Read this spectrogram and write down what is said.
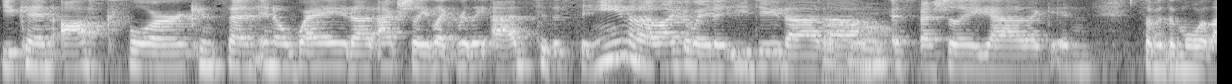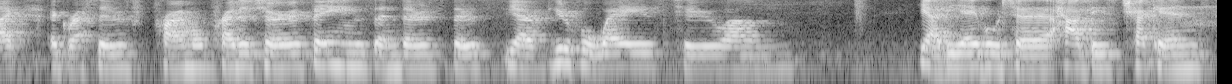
you can ask for consent in a way that actually like really adds to the scene. And I like the way that you do that, um, uh-huh. especially yeah, like in some of the more like aggressive primal predator things. And there's there's yeah beautiful ways to um, yeah be able to have these check-ins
